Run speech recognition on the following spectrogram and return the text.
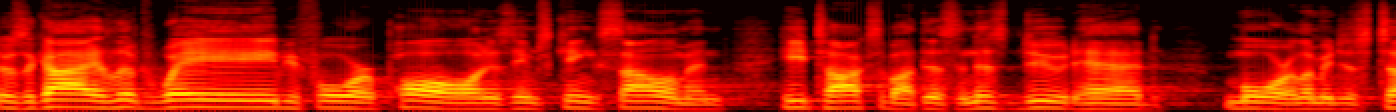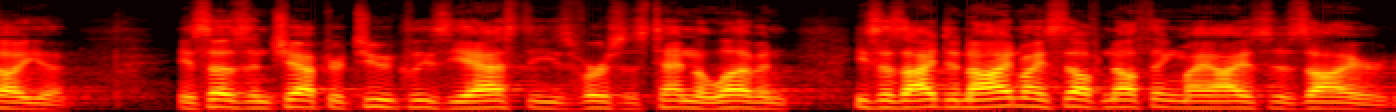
There's a guy who lived way before Paul, and his name's King Solomon. He talks about this, and this dude had more. Let me just tell you. He says in chapter 2, Ecclesiastes, verses 10 and 11, he says, I denied myself nothing my eyes desired.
